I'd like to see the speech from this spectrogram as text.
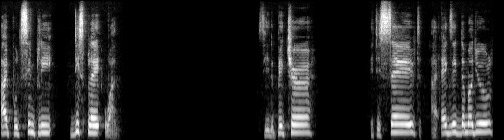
I put simply display 1. See the picture, it is saved, I exit the module,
